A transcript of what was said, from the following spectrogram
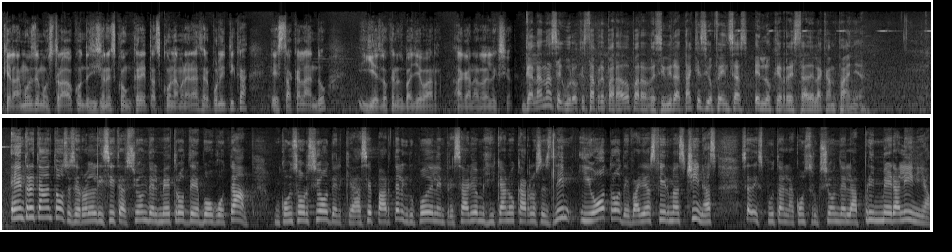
que la hemos demostrado con decisiones concretas, con la manera de hacer política, está calando y es lo que nos va a llevar a ganar la elección. Galán aseguró que está preparado para recibir ataques y ofensas en lo que resta de la campaña. Entre tanto, se cerró la licitación del Metro de Bogotá, un consorcio del que hace parte el grupo del empresario mexicano Carlos Slim y otro de varias firmas chinas se disputan la construcción de la primera línea.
